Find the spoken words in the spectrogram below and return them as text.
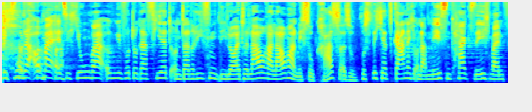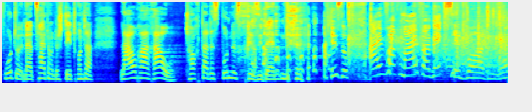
Ich wurde auch mal, als ich jung war, irgendwie fotografiert und dann riefen die Leute Laura, Laura, nicht so krass, also wusste ich jetzt gar nicht. Und am nächsten Tag sehe ich mein Foto in der Zeitung, da steht drunter Laura Rau, Tochter des Bundespräsidenten. Also einfach mal verwechselt worden. Ja?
